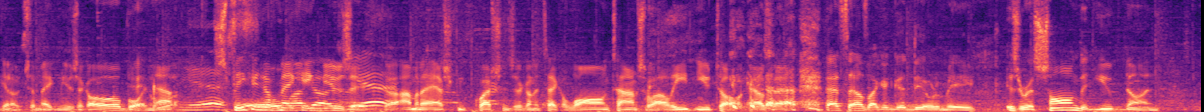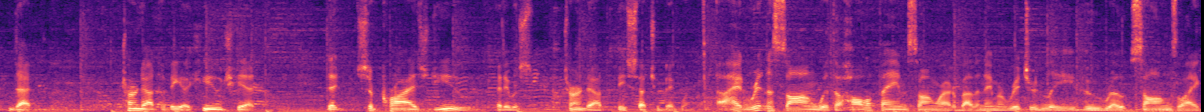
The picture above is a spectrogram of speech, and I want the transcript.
you know, to make music. Oh boy! Now, Yes. speaking Oh, of making music, Yeah. uh, I'm going to ask you questions that are going to take a long time, so I'll eat and you talk. How's that? that sounds like a good deal to me. Is there a song that you've done that turned out to be a huge hit that surprised you that it was turned out to be such a big one? I had written a song with a Hall of Fame songwriter by the name of Richard Leigh, who wrote songs like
